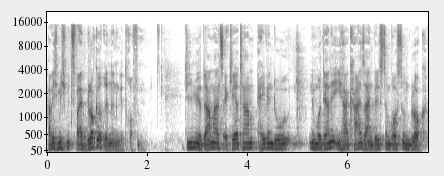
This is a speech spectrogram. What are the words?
habe ich mich mit zwei Bloggerinnen getroffen, die mir damals erklärt haben, hey, wenn du eine moderne IHK sein willst, dann brauchst du einen Blog.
